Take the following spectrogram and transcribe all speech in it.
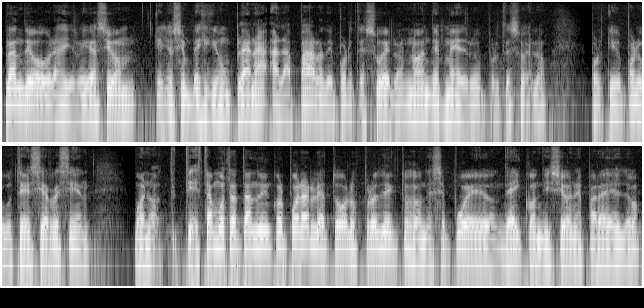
plan de obras de irrigación, que yo siempre dije que es un plan A a la par de Portezuelo, no en desmedro de Portezuelo, porque por lo que usted decía recién, bueno, estamos tratando de incorporarle a todos los proyectos donde se puede, donde hay condiciones para ello,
